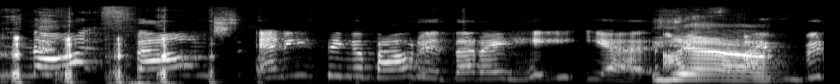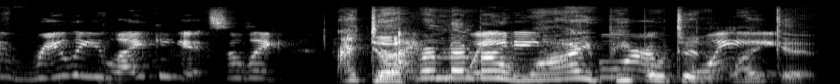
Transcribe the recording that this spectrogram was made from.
have not found anything about it that I hate yet. I've- Yeah. I've, been really liking it. So like, I don't I'm remember why people didn't point. like it.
